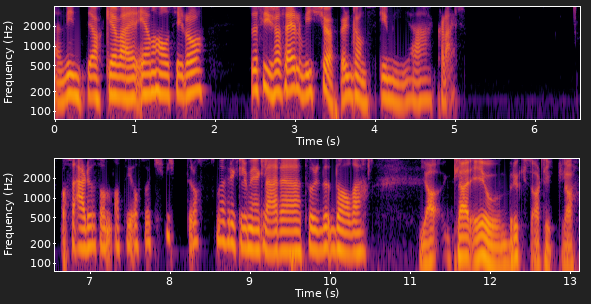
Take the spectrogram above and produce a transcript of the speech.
en vinterjakke veier en og halv kilo. Så det sier seg selv, vi kjøper ganske mye klær. Og så er det jo sånn at vi også kvitter oss med fryktelig mye klær, uh, Tord Dale. Ja, klær er jo bruksartikler,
